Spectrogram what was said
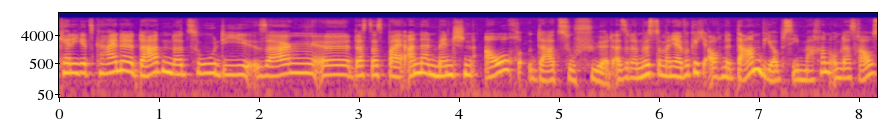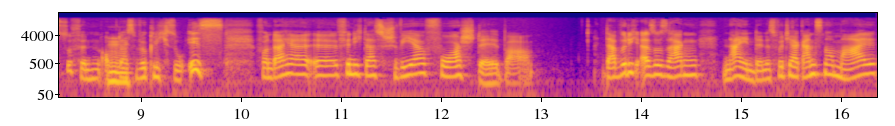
kenne jetzt keine Daten dazu, die sagen, äh, dass das bei anderen Menschen auch dazu führt. Also dann müsste man ja wirklich auch eine Darmbiopsie machen, um das rauszufinden, ob das wirklich so ist. Von daher äh, finde ich das schwer vorstellbar. Da würde ich also sagen, nein, denn es wird ja ganz normal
